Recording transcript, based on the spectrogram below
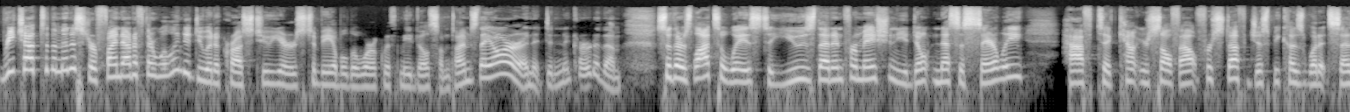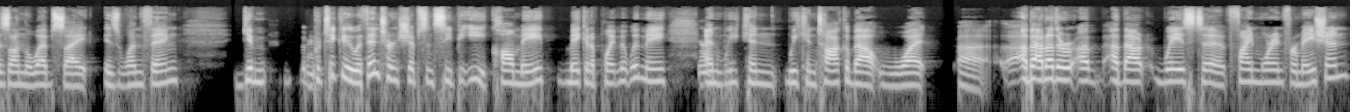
reach out to the minister, find out if they're willing to do it across 2 years to be able to work with Meadville. Sometimes they are and it didn't occur to them. So there's lots of ways to use that information. You don't necessarily have to count yourself out for stuff just because what it says on the website is one thing give particularly with internships and CPE, call me, make an appointment with me, yeah. and we can we can talk about what uh, about other uh, about ways to find more information,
